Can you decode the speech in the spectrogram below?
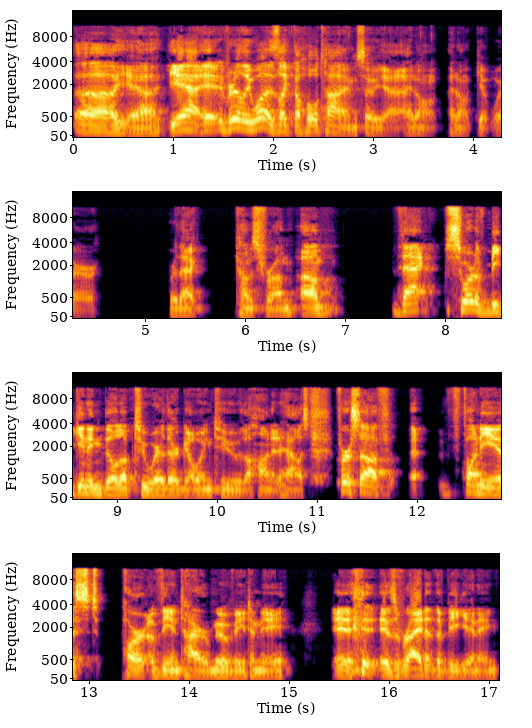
Uh, yeah, yeah, it really was like the whole time. So yeah, I don't, I don't get where, where that comes from. Um, that sort of beginning build up to where they're going to the haunted house. First off, uh, funniest part of the entire movie to me is, is right at the beginning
